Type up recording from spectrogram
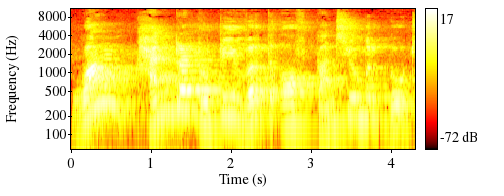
100 rupee worth of consumer good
